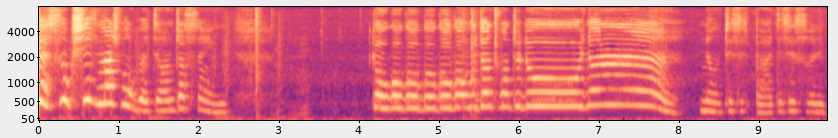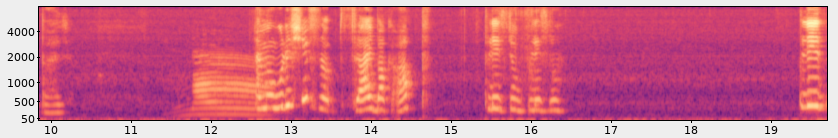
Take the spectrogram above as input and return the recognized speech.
Yes, look, she's much more better. I'm just saying. Go, go, go, go, go, go. We don't want to do. No, no, no. No, this is bad. This is really bad. I mean, will she fl fly back up? Please do, please do. Please.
